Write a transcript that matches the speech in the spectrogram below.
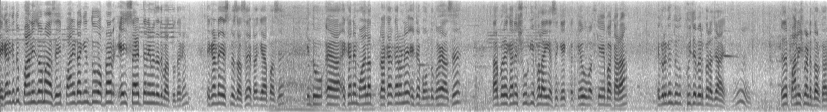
এখানে কিন্তু পানি জমা আছে। এই পানিটা কিন্তু আপনার এই সাইডটা নেমে যেতে পারতো, দেখেন। এখানটা স্পেস আছে, একটা গ্যাপ আছে। কিন্তু এখানে ময়লা রাখার কারণে এটা বন্ধ হয়ে আছে। তারপরে এখানে সুরগি ফেলাই গেছে, কে, কেউ কে বা কারা। এগুলো কিন্তু খুঁজে বের করা যায়। হুম, এদের পানিশমেন্টের দরকার।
